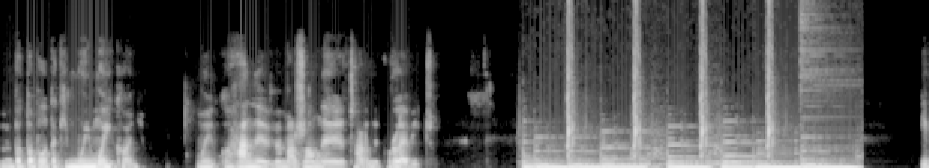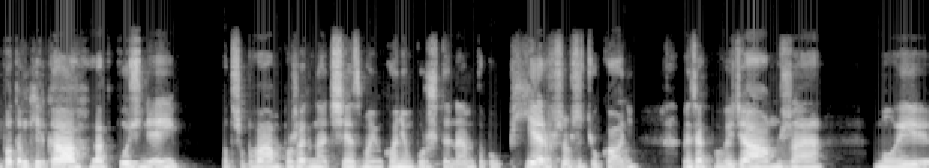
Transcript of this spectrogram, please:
bo to był taki mój, mój koń. Mój kochany, wymarzony czarny królewicz. I potem kilka lat później potrzebowałam pożegnać się z moim koniem bursztynem. To był pierwszy w życiu koń, więc jak powiedziałam, że mój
